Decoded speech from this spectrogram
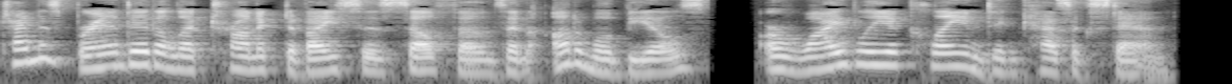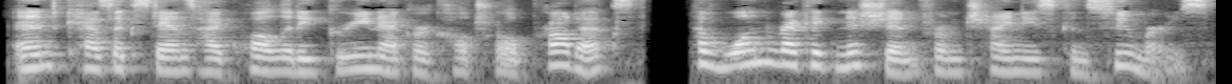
China's branded electronic devices, cell phones, and automobiles are widely acclaimed in Kazakhstan, and Kazakhstan's high quality green agricultural products have won recognition from Chinese consumers.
